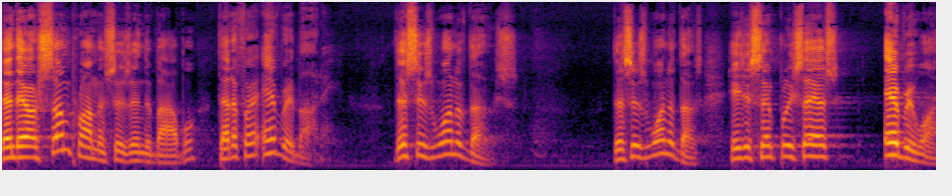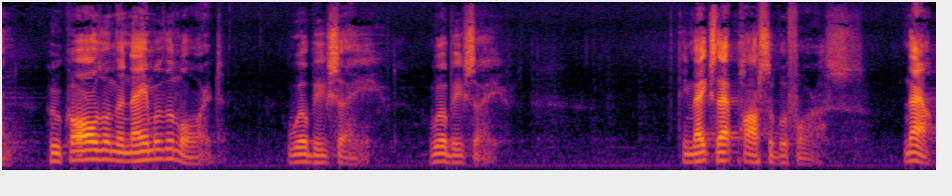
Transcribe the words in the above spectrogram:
Then there are some promises in the Bible that are for everybody. This is one of those. This is one of those. He just simply says, everyone who calls on the name of the Lord will be saved. Will be saved. He makes that possible for us. Now,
